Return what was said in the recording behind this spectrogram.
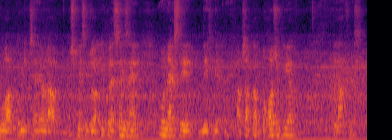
वो आपको मिल जाए और आप उसमें से जो आपके क्वेश्चन हैं, वो नेक्स्ट डे देख लिया करें। आप सबका बहुत शुक्रिया। अल्लाह हाफिज़।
